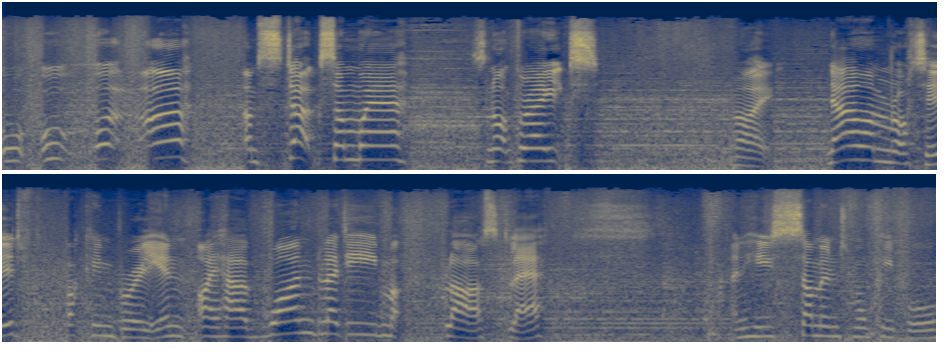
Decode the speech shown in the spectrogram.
Oh, oh, oh, ah! I'm stuck somewhere. It's not great. Right. Now I'm rotted. Fucking brilliant. I have one bloody blast left. And he's summoned more people.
